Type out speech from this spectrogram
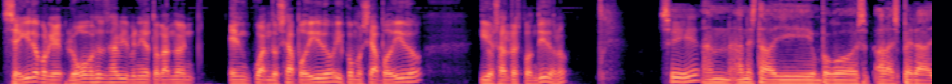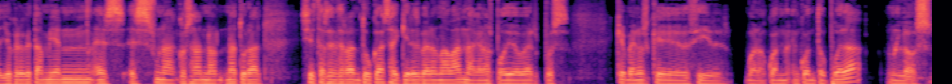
seguido? Porque luego vosotros habéis venido tocando en, cuando se ha podido y cómo se ha podido y os han respondido, ¿no? Sí, han, estado allí un poco a la espera. Yo creo que también es, una cosa natural. Si estás encerrado en tu casa y quieres ver a una banda que no has podido ver, pues qué menos que decir, bueno, cuando, en cuanto pueda, los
